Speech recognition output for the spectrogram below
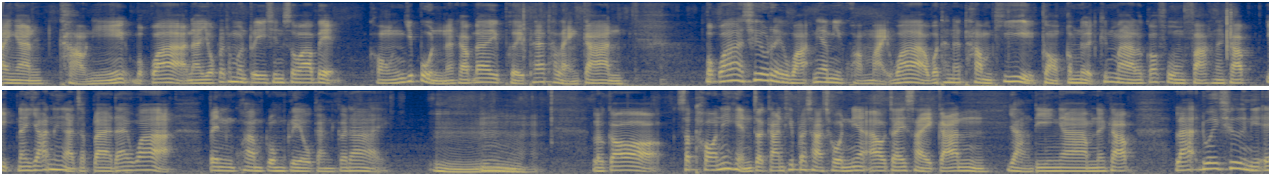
รายงานข่าวนี้บอกว่านายกรัฐมนตรีชินโซอาเบะของญี่ปุ่นนะครับได้เผยแพร่แถลงการณ์ บอกว่าชื่อเรวะเนี่ยมีความหมายว่าวัฒนธรรมที่ก่อกำเนิดขึ้นมาแล้วก็ฟูมฟักนะครับ อีกนัยยะหนึ่งอาจจะแปลได้ว่า เป็นความกลมเกลียวกันก็ได้อืมอืมแล้วก็สะท้อนให้เห็นจากการที่ประชาชนเนี่ยเอาใจใส่กันอย่างดีงามนะครับ และด้วยชื่อนี้เอ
